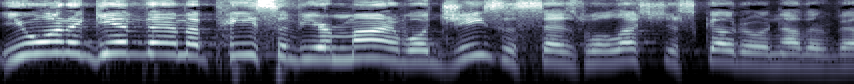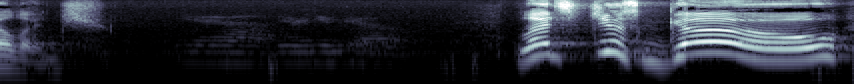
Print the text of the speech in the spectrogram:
You want to give them a piece of your mind. Well, Jesus says, well, let's just go to another village. Yeah, there you go. Let's just go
